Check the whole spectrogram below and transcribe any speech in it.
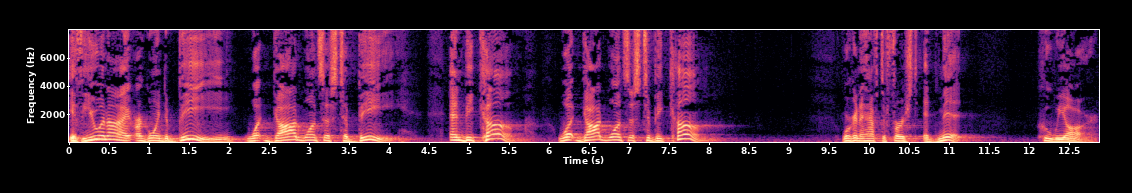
If you and I are going to be what God wants us to be and become what God wants us to become, we're going to have to first admit who we are.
